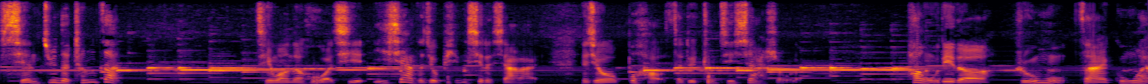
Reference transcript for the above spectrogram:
贤君的称赞。秦王的火气一下子就平息了下来，也就不好再对钟期下手了。汉武帝的乳母在宫外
